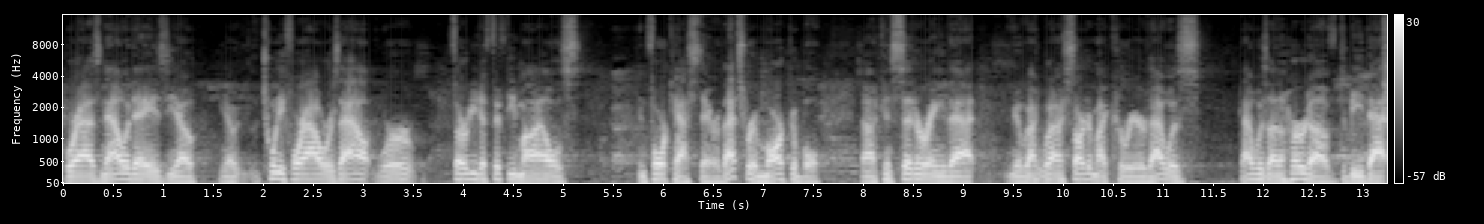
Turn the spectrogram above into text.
Whereas nowadays, you know, you know, 24 hours out, we're 30 to 50 miles in forecast there. That's remarkable, uh, considering that you know when I started my career, that was that was unheard of to be that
